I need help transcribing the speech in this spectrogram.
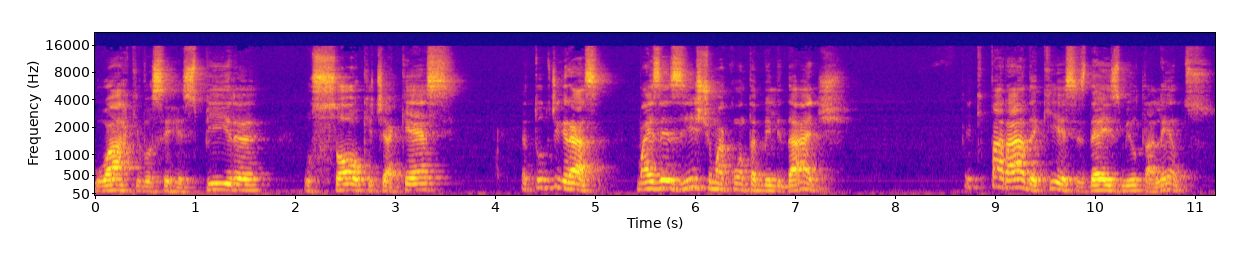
o ar que você respira, o sol que te aquece, é tudo de graça. Mas existe uma contabilidade equiparada aqui, esses 10 mil talentos,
